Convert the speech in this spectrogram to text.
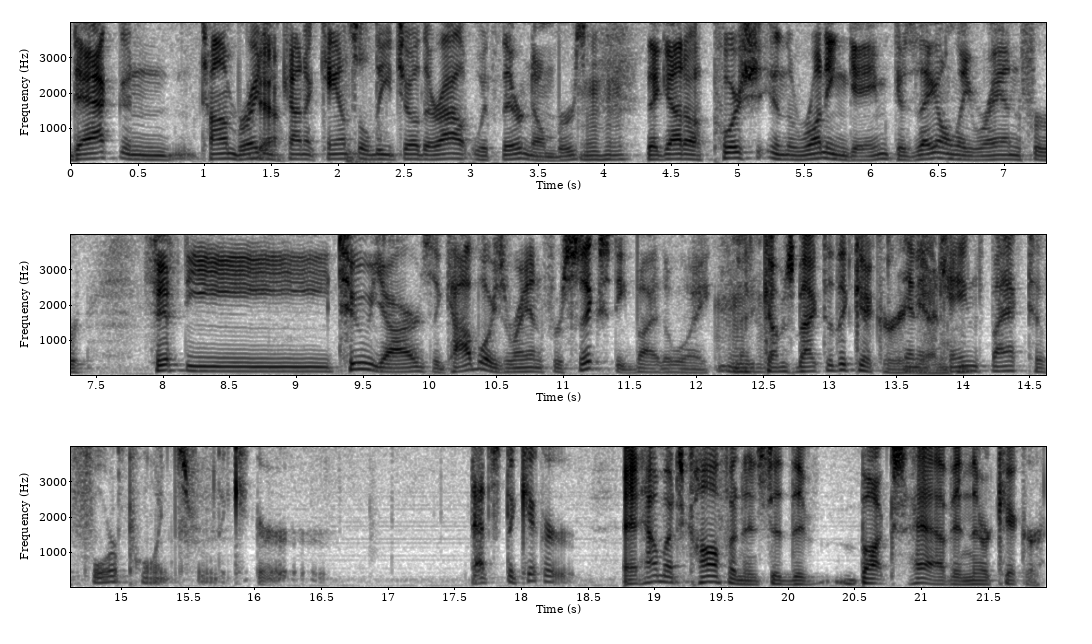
Dak and Tom Brady Yeah. kind of canceled each other out with their numbers. Mm-hmm. They got a push in the running game because they only ran for 52 yards. The Cowboys ran for 60, by the way. It comes back to the kicker And again. it came back to four points from the kicker. That's the kicker. And how much confidence did the Bucs have in their kicker?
